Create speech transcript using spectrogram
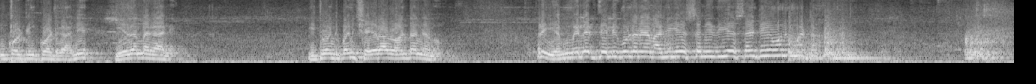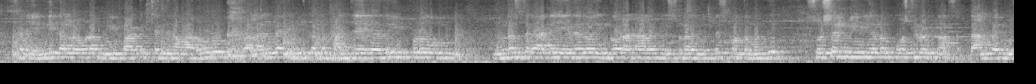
ఇంకోటి ఇంకోటి కానీ ఏదన్నా కానీ ఇటువంటి పని చేయరాదు అంటాను నేను. మరి ఎమ్మెల్యేకి తెలియకుండా నేను అది చేస్తాను ఇది చేస్తాను అంటే ఏమన్నమాట? సార్ ఎన్నికల్లో కూడా మీ పార్టీకి చెందిన వారు బలంగా ఎన్నికల్లో పనిచేయలేదు. ఇప్పుడు ముందస్తుగానే ఏదేదో ఇంకో రకాలుగా ఇస్తున్నారని చెప్పేసి కొంతమంది సోషల్ మీడియాలో పోస్టులు పెడుతున్నారు సార్. దానిపై మీ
